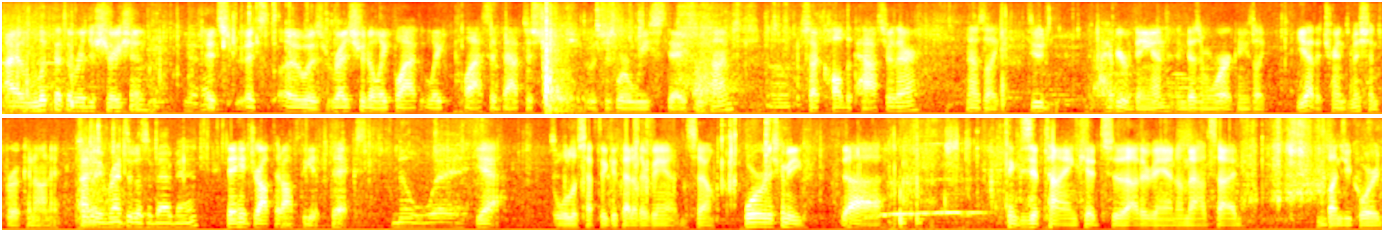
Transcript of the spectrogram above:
I looked at the registration. It's it's it was registered to Lake Black Lake Placid Baptist Church, which is where we stay sometimes. So I called the pastor there, and I was like, "Dude, I have your van and it doesn't work." And he's like, "Yeah, the transmission's broken on it." So they rented us a bad van? They had dropped it off to get fixed. No way. Yeah. So we'll just have to get that other van. So, or we're just gonna be, uh, I think zip tying kids to the other van on the outside, bungee cord.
